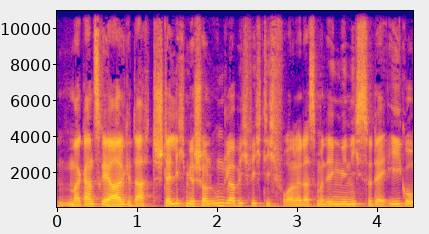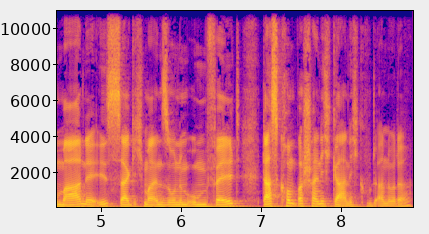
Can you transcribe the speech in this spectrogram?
mal ganz real gedacht, stelle ich mir schon unglaublich wichtig vor, ne? dass man irgendwie nicht so der Egomane ist, sag ich mal, in so einem Umfeld. Das kommt wahrscheinlich gar nicht gut an, oder?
